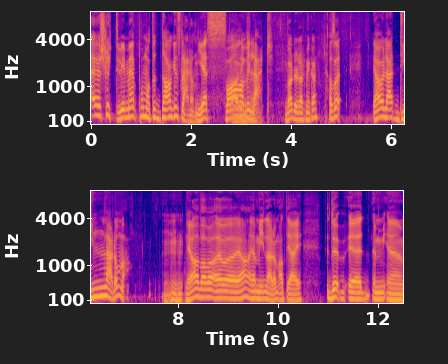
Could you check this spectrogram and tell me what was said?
eh, slutter vi med på en måte dagens lærdom. yes, Hva har vi lært? Hva har du lært, Mikael? Altså, jeg har jo lært din lærdom, da. Ja, hva hva, ja, ja, min lærdom at jeg Du, eh, eh,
